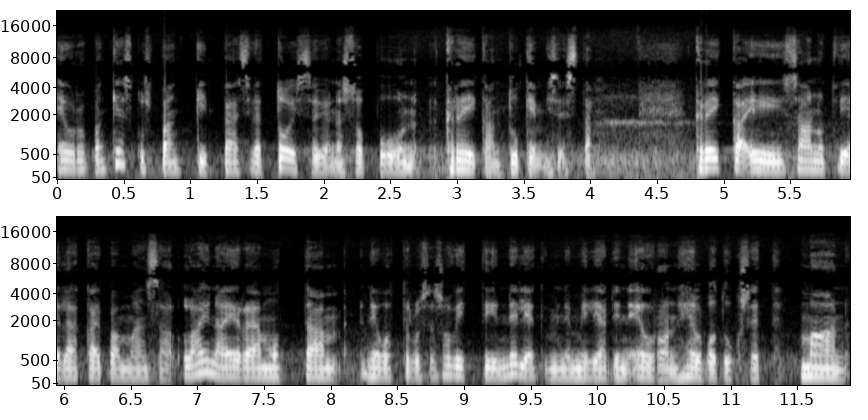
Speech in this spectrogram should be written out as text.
Euroopan keskuspankki pääsivät toissayönä sopuun Kreikan tukemisesta. Kreikka ei saanut vielä kaipaamansa lainaerää, mutta neuvottelussa sovittiin 40 miljardin euron helpotukset maan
